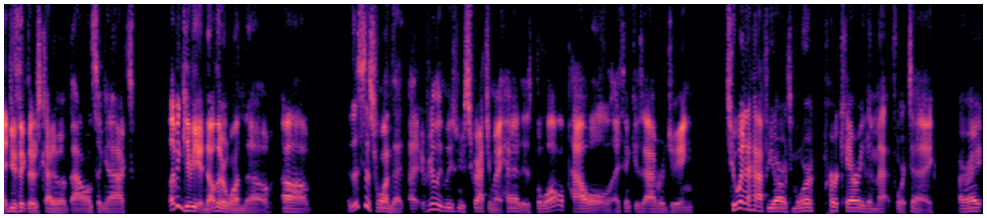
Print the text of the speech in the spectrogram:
I do think there's kind of a balancing act. Let me give you another one though. Um, this is one that uh, really leaves me scratching my head. Is Bilal Powell? I think is averaging two and a half yards more per carry than Matt Forte. All right.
